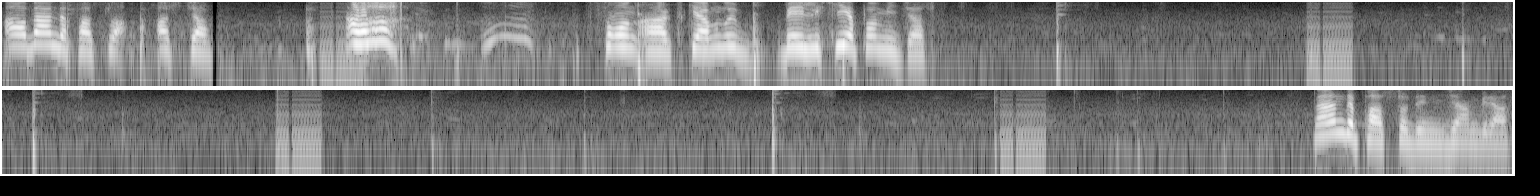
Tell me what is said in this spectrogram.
Aa ben de pasla atacağım. Aa! Son artık ya bunu belli ki yapamayacağız. Ben de pasta deneyeceğim biraz.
